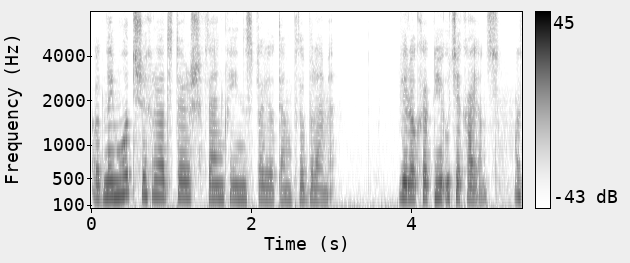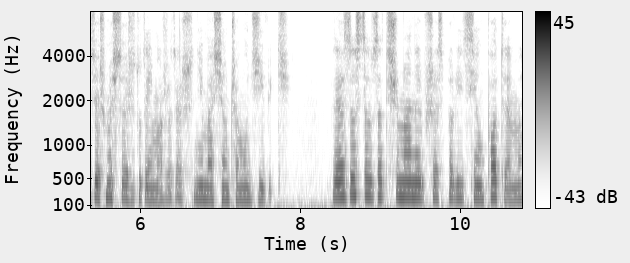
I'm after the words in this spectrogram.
Od najmłodszych lat też Franklin sprawiał tam problemy. Wielokrotnie uciekając, chociaż myślę, że tutaj może też nie ma się czemu dziwić. Raz został zatrzymany przez policję potem,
